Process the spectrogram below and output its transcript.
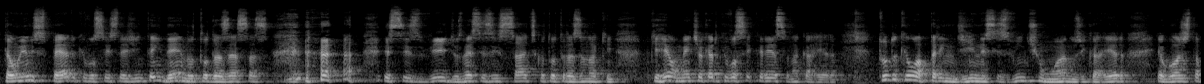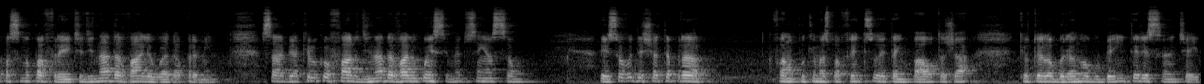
Então eu espero que você esteja entendendo todas essas esses vídeos, né, esses insights que eu estou trazendo aqui, porque realmente eu quero que você cresça na carreira. Tudo que eu aprendi nesses 21 anos de carreira, eu gosto de estar passando para frente. De nada vale eu guardar para mim, sabe? Aquilo que eu falo, de nada vale um conhecimento sem ação. Isso eu vou deixar até para falar um pouquinho mais para frente, isso aí está em pauta já, que eu estou elaborando algo bem interessante aí,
